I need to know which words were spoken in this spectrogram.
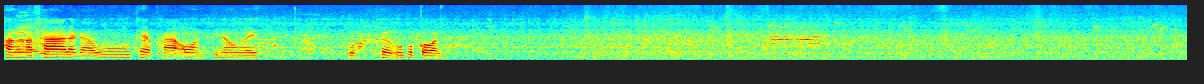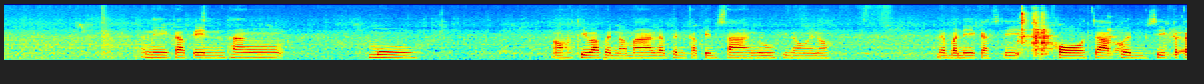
พังราคาแล้วก็โอ้แถบขาอ่อนพี่น้องเลยโอ้เครื่องอุปกรณ์อันนี้ก็เป็นทางมูเนาะที่ว่าเพิ่นเอามาแล้วเพิ่นก็เป็นสร้างอยู่พี่น้องเอ้ยเนาะแล้วบันี้ก็สิ ขอจากเพิ่นสิก็ไป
